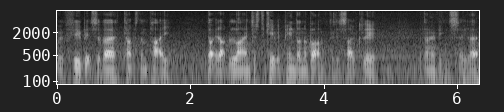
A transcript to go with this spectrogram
with a few bits of uh, tungsten putty dotted up the line just to keep it pinned on the bottom because it's so clear. I don't know if you can see that.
